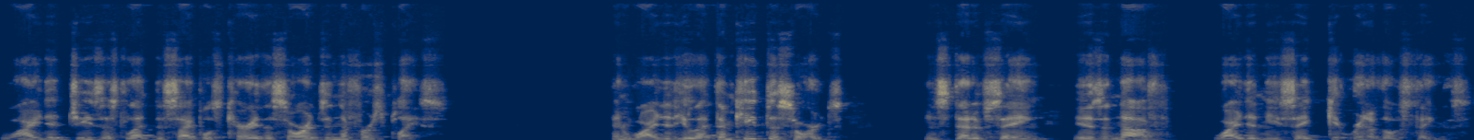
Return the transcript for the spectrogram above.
why did Jesus let disciples carry the swords in the first place? And why did he let them keep the swords? Instead of saying, it is enough, why didn't he say, get rid of those things?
